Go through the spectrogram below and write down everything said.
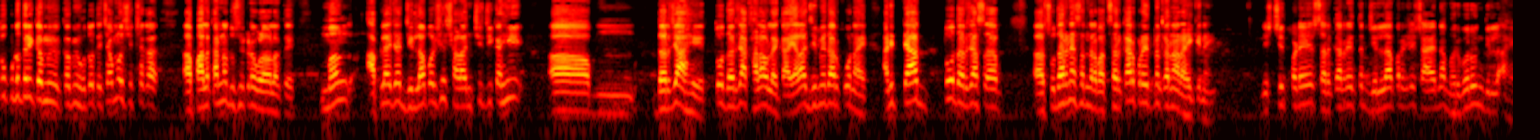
तो कुठेतरी कमी कमी होतो. त्याच्यामुळे शिक्षक पालकांना दुसरीकडे वळावं लागते मग आपल्या ज्या जिल्हा परिषद शाळांची जी काही दर्जा आहे तो दर्जा खालावलाय का? याला जिम्मेदार कोण आहे? आणि त्या तो दर्जा स- सुधारण्यासंदर्भात सरकार प्रयत्न करणार आहे की नाही? निश्चितपणे सरकारने तर जिल्हा परिषद शाळांना भरभरून दिलं आहे.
